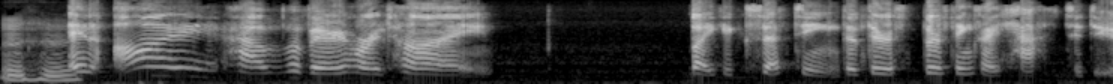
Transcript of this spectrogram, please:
mm-hmm. and i have a very hard time like accepting that there there are things I have to do.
